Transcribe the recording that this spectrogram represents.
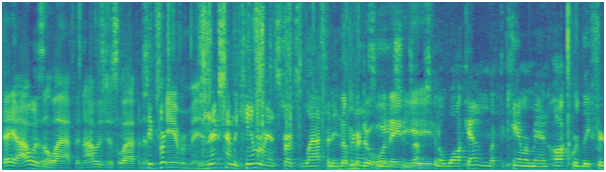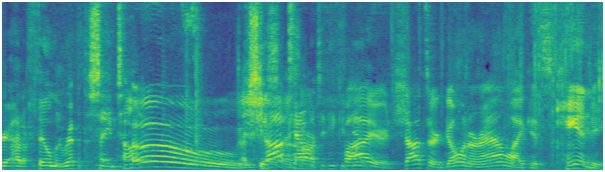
Hey, I wasn't laughing. I was just laughing at the per- cameraman. Next time the cameraman starts laughing at Number to pronunciations, I'm just going to walk out and let the cameraman awkwardly figure out how to film and rip at the same time. Oh, was just gonna shots are Talented he could do. fired. Shots are going around like it's candy.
